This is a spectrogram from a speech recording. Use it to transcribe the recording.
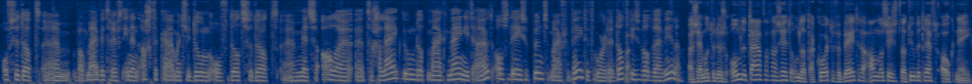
Of ze dat, um, wat mij betreft, in een achterkamertje doen... of dat ze dat uh, met z'n allen uh, tegelijk doen, dat maakt mij niet uit... als deze punten maar verbeterd worden. Dat maar, is wat wij willen. Maar zij moeten dus om de tafel gaan zitten om dat akkoord te verbeteren. Anders is het wat u betreft ook nee.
